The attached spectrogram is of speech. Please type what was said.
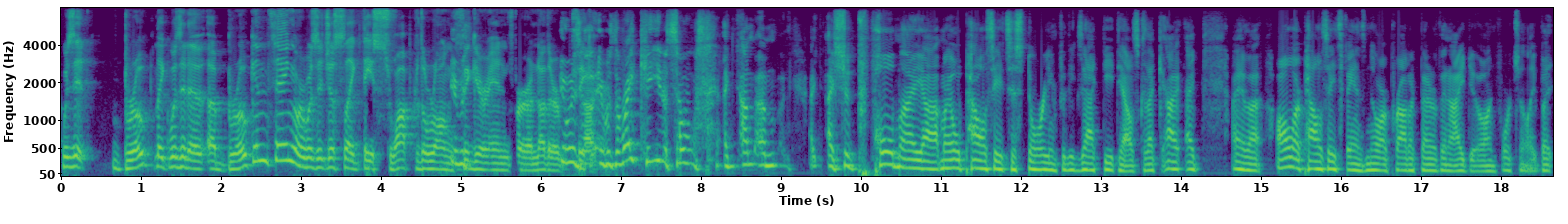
Was it broke like was it a, a broken thing or was it just like they swapped the wrong was, figure in for another it was uh, it was the right key you know so I, I'm, I'm, I, I should pull my uh, my old Palisades historian for the exact details because I, I I I have a all our Palisades fans know our product better than I do unfortunately but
